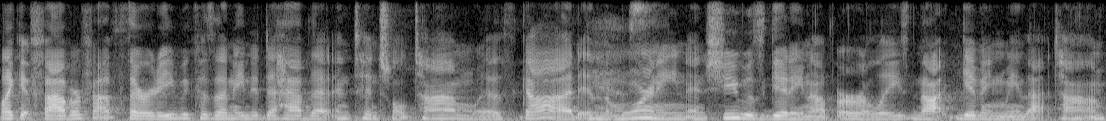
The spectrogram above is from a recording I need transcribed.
Like at 5 or 5.30 because i needed to have that intentional time with god in the morning and she was getting up early not giving me that time.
